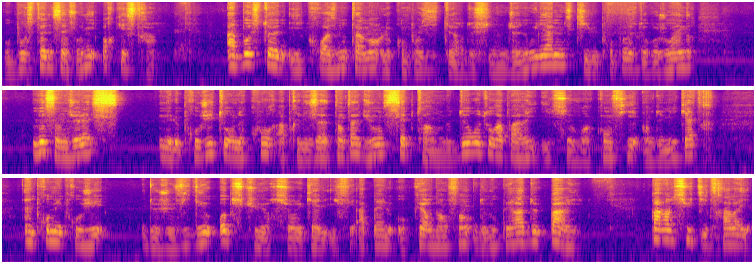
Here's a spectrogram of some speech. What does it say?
au Boston Symphony Orchestra. À Boston, il croise notamment le compositeur de film John Williams qui lui propose de rejoindre Los Angeles, mais le projet tourne court après les attentats du 11 septembre. De retour à Paris, il se voit confier en 2004 un premier projet de jeux vidéo obscur sur lequel il fait appel au chœur d'enfants de l'Opéra de Paris. Par la suite, il travaille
